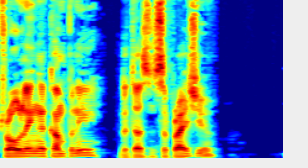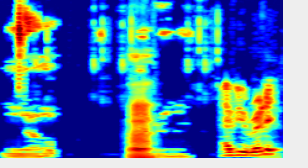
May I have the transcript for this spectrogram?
trolling a company. That doesn't surprise you? No. Hmm. Have you read it?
